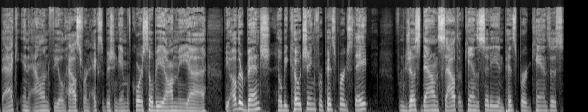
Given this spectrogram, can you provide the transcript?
back in Allen Fieldhouse for an exhibition game. Of course, he'll be on the uh, the other bench. He'll be coaching for Pittsburg State from just down south of Kansas City in Pittsburg, Kansas.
